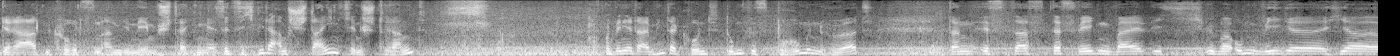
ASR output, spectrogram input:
geraden, kurzen, angenehmen Strecken mehr. Sitze ich wieder am Steinchenstrand. Und wenn ihr da im Hintergrund dumpfes Brummen hört, dann ist das deswegen, weil ich über Umwege hier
